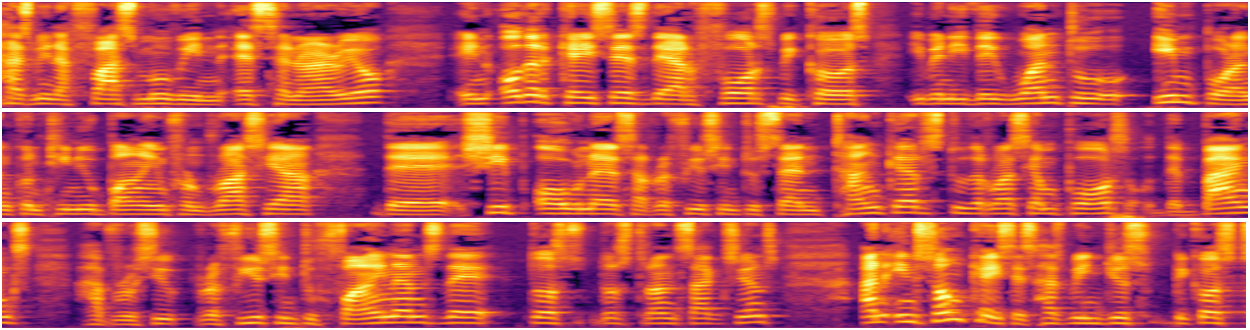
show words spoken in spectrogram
has been a fast moving scenario. In other cases, they are forced because even if they want to import and continue buying from Russia, the ship owners are refusing to send tankers to the Russian ports. The banks have resu- refusing to finance the, those those transactions, and in some cases has been just because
